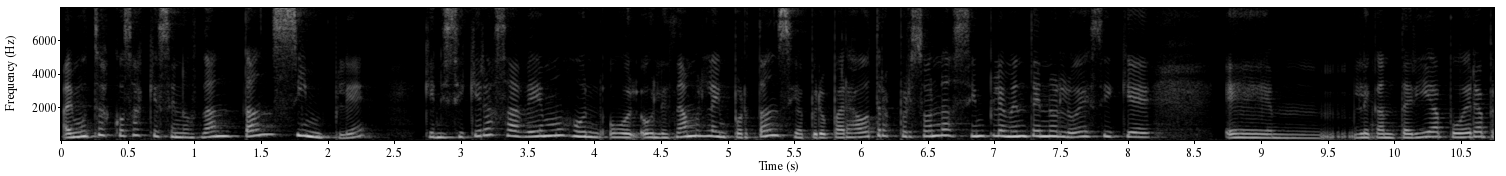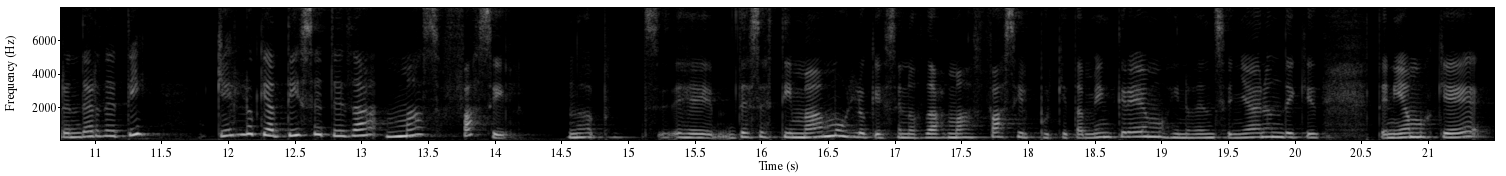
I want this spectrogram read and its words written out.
Hay muchas cosas que se nos dan tan simple que ni siquiera sabemos o, les damos la importancia, pero para otras personas simplemente no lo es y que em, le cantaría poder aprender de ti. ¿Qué es lo que a ti se te da más fácil? Eh, desestimamos lo que se nos da más fácil porque también creemos y nos enseñaron de que teníamos que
